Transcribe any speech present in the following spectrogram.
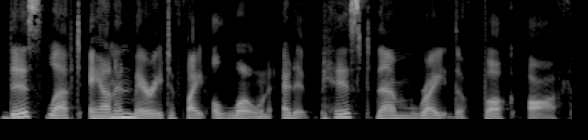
This left Anne and Mary to fight alone, and it pissed them right the fuck off.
